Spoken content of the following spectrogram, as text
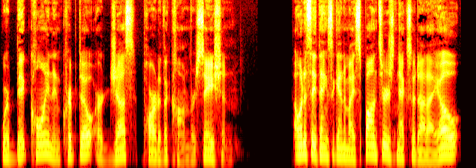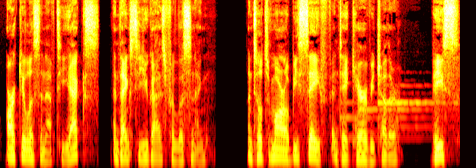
where Bitcoin and crypto are just part of the conversation. I want to say thanks again to my sponsors, Nexo.io, Arculus, and FTX, and thanks to you guys for listening. Until tomorrow, be safe and take care of each other. Peace.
